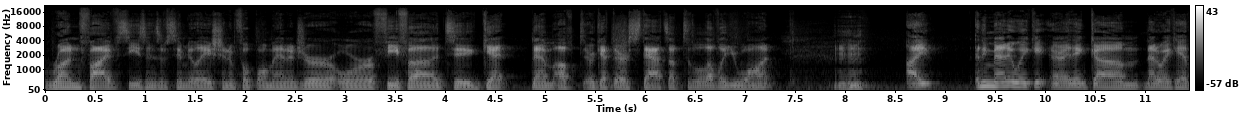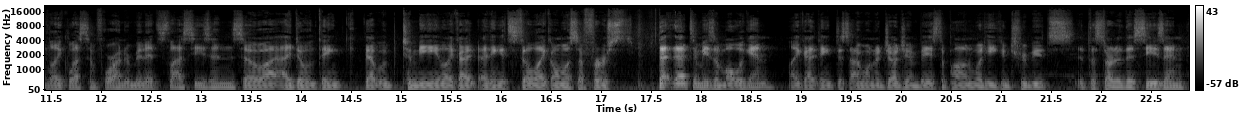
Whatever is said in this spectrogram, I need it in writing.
run 5 seasons of simulation in Football Manager or FIFA to get them up or get their stats up to the level you want. Mm-hmm. I I think Madueke, I think um, Madueke had like less than 400 minutes last season, so I, I don't think that would to me like I, I think it's still like almost a first that that to me is a mulligan. Like I think this I want to judge him based upon what he contributes at the start of this season.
